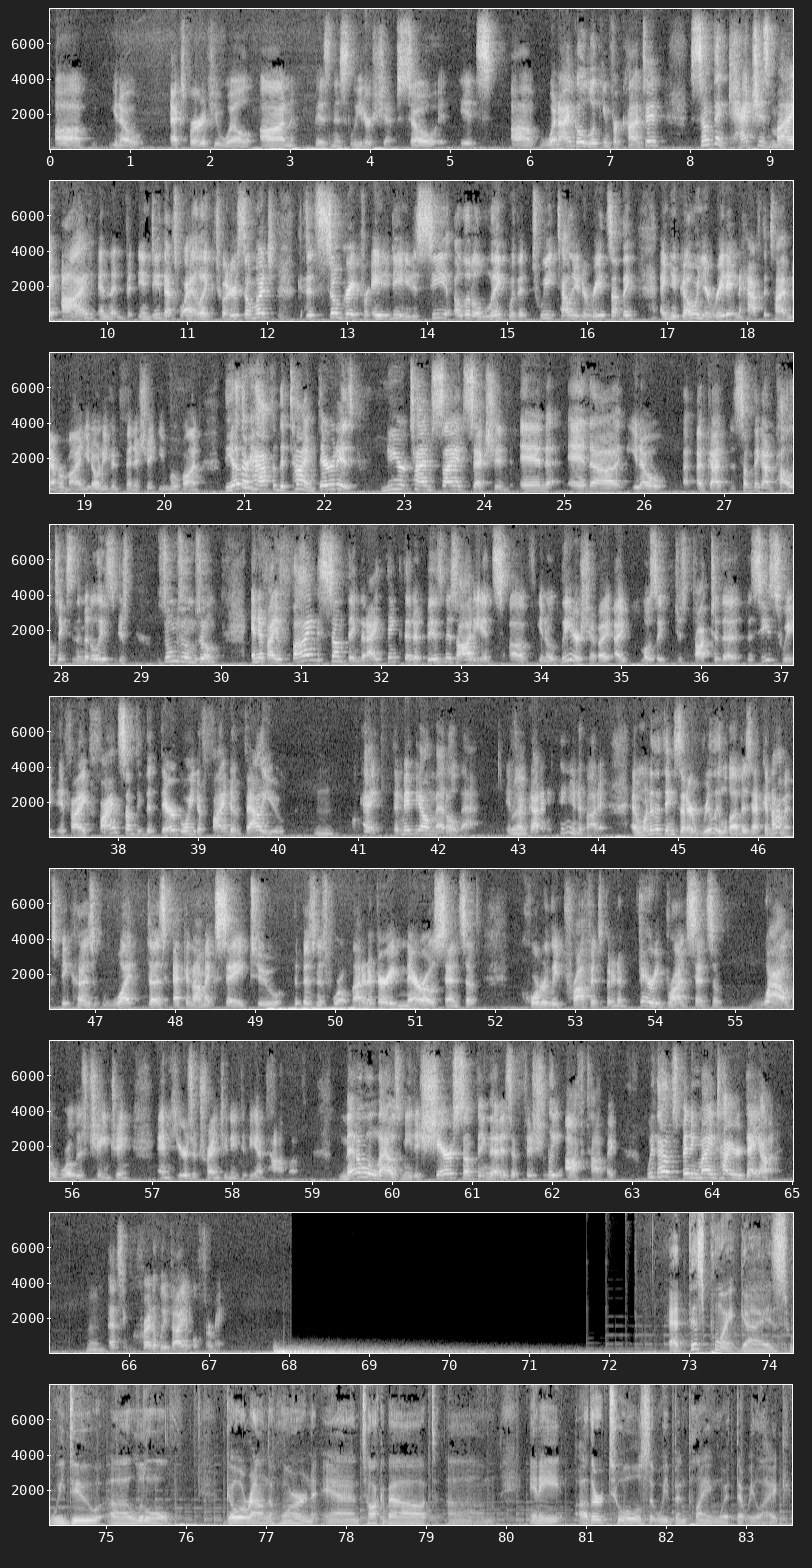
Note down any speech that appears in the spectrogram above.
uh, you know, expert, if you will, on business leadership. So it's uh, when I go looking for content, something catches my eye, and then, indeed that's why I like Twitter so much because it's so great for ADD. And you just see a little link with a tweet telling you to read something, and you go and you read it, and half the time, never mind, you don't even finish it, you move on. The other half of the time, there it is, New York Times science section, and and uh, you know I've got something on politics in the Middle East, just zoom, zoom, zoom. And if I find something that I think that a business audience of, you know, leadership, I, I mostly just talk to the, the C-suite. If I find something that they're going to find of value, mm. okay, then maybe I'll meddle that if Right. I've got an opinion about it. And one of the things that I really love is economics, because what does economics say to the business world? Not in a very narrow sense of quarterly profits, but in a very broad sense of, wow, the world is changing, and here's a trend you need to be on top of. Meddle allows me to share something that is officially off topic without spending my entire day on it. Right. That's incredibly valuable for me. At this point, guys, we do a little go around the horn and talk about um, any other tools that we've been playing with that we like,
